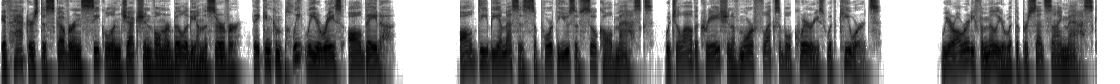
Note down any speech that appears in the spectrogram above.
If hackers discover an SQL injection vulnerability on the server, they can completely erase all data. All DBMSs support the use of so-called masks, which allow the creation of more flexible queries with keywords. We are already familiar with the percent sign mask,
